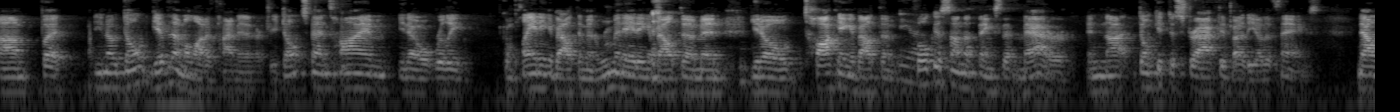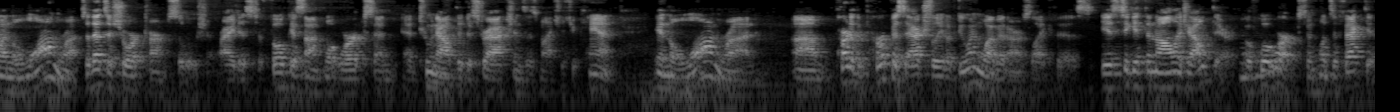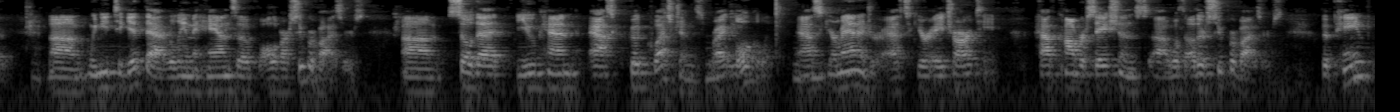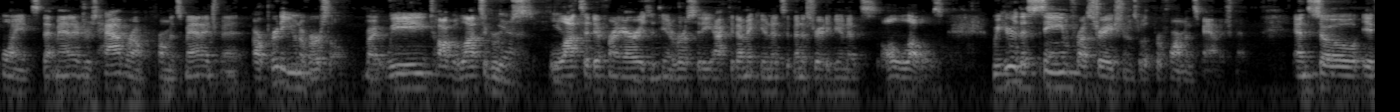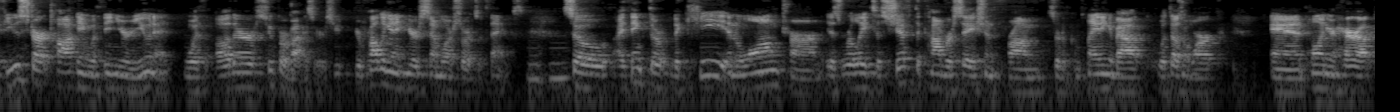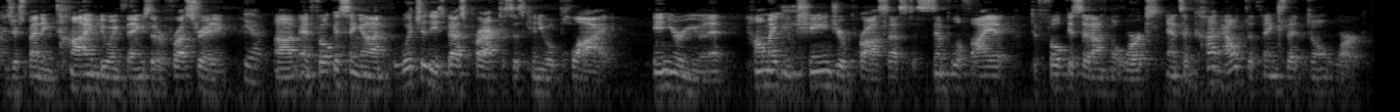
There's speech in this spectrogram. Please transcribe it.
Um, but you know, don't give them a lot of time and energy. Don't spend time, you know, really complaining about them and ruminating about them and you know talking about them. Yeah. Focus on the things that matter and not don't get distracted by the other things. Now, in the long run, so that's a short term solution, right? Is to focus on what works and, and tune out the distractions as much as you can. In the long run, um, part of the purpose actually of doing webinars like this is to get the knowledge out there of what works and what's effective. Um, we need to get that really in the hands of all of our supervisors um, so that you can ask good questions, right, locally. Ask your manager, ask your HR team, have conversations uh, with other supervisors. The pain points that managers have around performance management are pretty universal, right? We talk with lots of groups, Yeah, yeah. lots of different areas at the university, academic units, administrative units, all levels. We hear the same frustrations with performance management. And so if you start talking within your unit with other supervisors, you, you're probably going to hear similar sorts of things. So I think the, the key in the long term is really to shift the conversation from sort of complaining about what doesn't work and pulling your hair out because you're spending time doing things that are frustrating Yeah. um, and focusing on which of these best practices can you apply in your unit how might you change your process to simplify it to focus it on what works and to cut out the things that don't work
